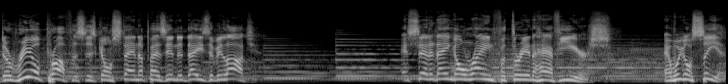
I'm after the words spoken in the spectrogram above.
The real prophets is going to stand up as in the days of Elijah and said it ain't going to rain for three and a half years, and we're going to see it.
